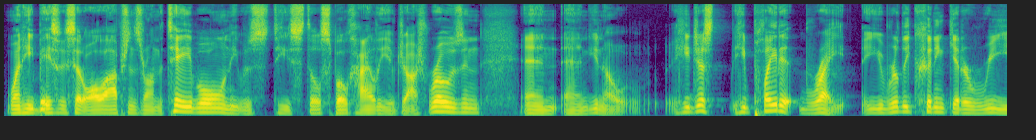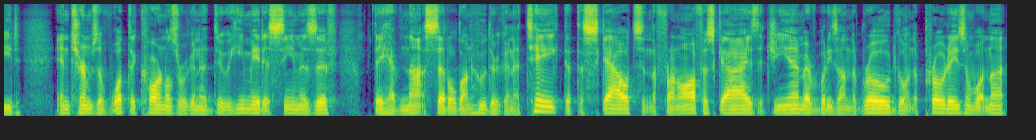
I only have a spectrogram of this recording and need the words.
when he basically said all options are on the table and he was he still spoke highly of Josh Rosen and and you know he just he played it right. You really couldn't get a read in terms of what the Cardinals were going to do. He made it seem as if they have not settled on who they're going to take, that the scouts and the front office guys, the GM, everybody's on the road going to pro days and whatnot,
